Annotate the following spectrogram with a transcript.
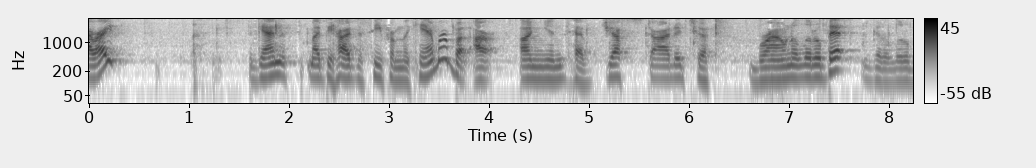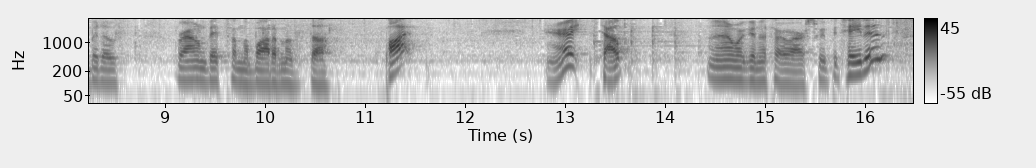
All right. Again, it might be hard to see from the camera, but our onions have just started to brown a little bit. We got a little bit of brown bits on the bottom of the pot. All right, so now we're gonna throw our sweet potatoes.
